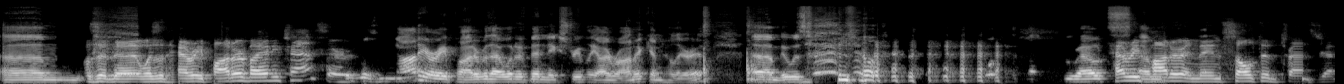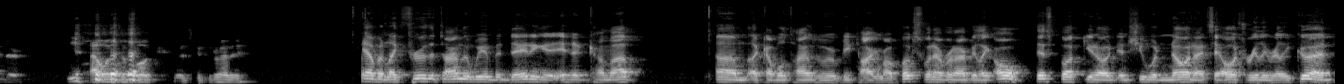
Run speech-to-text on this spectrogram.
um, was it uh, was it Harry Potter by any chance, or it was not Harry Potter? But that would have been extremely ironic and hilarious. Um, it was no, throughout Harry um, Potter and the insulted transgender. Yeah. That was the book that she threw Yeah, but like through the time that we had been dating, it, it had come up um, a couple of times. We would be talking about books, whenever, and I'd be like, "Oh, this book," you know, and she wouldn't know, and I'd say, "Oh, it's really, really good."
